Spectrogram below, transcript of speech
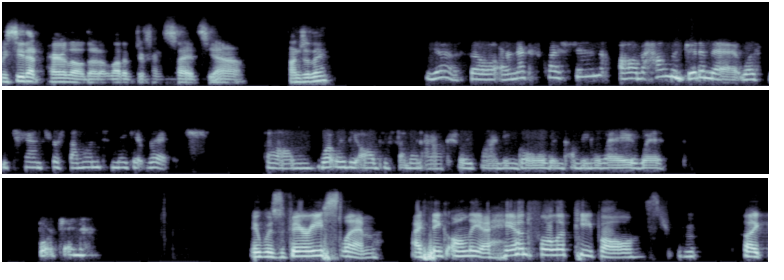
we see that parallel at a lot of different sites. Yeah, Anjali. Yeah. So our next question: um, How legitimate was the chance for someone to make it rich? Um, what were the odds of someone actually finding gold and coming away with fortune? It was very slim. I think only a handful of people, like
